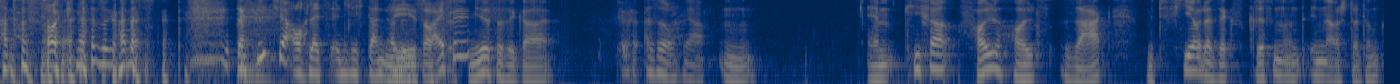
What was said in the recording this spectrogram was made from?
dann das Zeug. Ne? Also, das, das sieht ja auch letztendlich dann. Also nee, im ist auch, Zweifel. ist, mir ist das egal. also, ja. Mhm. Ähm, Kiefer-Vollholzsarg mit vier oder sechs Griffen und Innenausstattung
